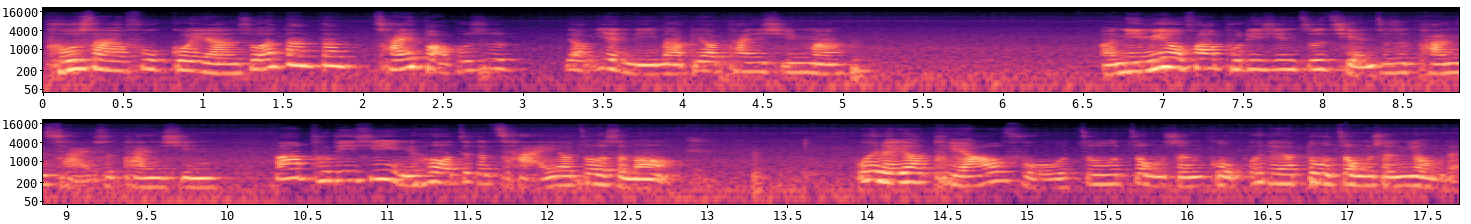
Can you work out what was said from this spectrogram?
菩萨富贵啊，说啊，但但财宝不是要厌离吗？不要贪心吗？啊，你没有发菩提心之前，就是贪财，是贪心；发菩提心以后，这个财要做什么？为了要调伏诸众生故，为了要度众生用的。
